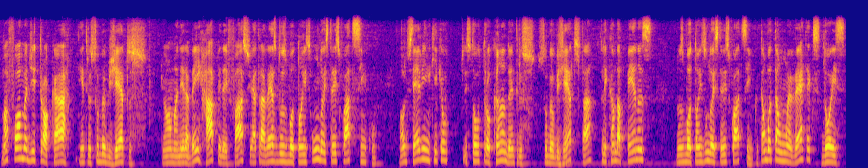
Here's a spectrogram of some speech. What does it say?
Uma forma de trocar entre os subobjetos de uma maneira bem rápida e fácil é através dos botões 1, 2, 3, 4, 5. Observem aqui que eu estou trocando entre os subobjetos, tá? clicando apenas nos botões 1, 2, 3, 4, 5. Então botão 1 é Vertex, 2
